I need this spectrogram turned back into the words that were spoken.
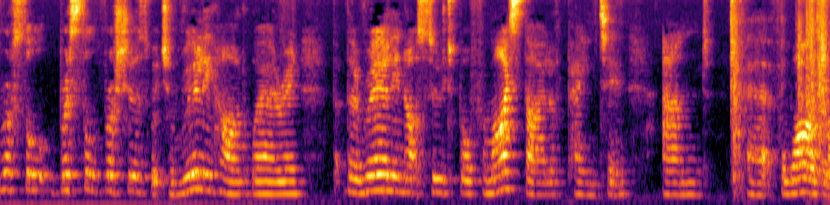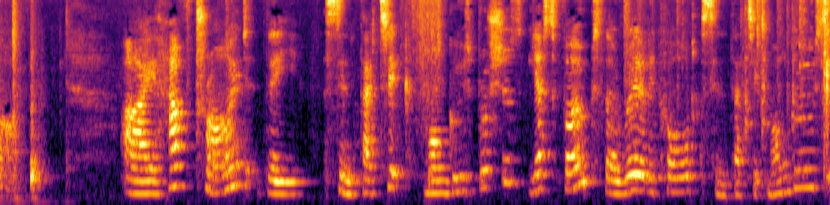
bristle, bristle brushes which are really hard wearing they're really not suitable for my style of painting and uh, for wildlife. I have tried the synthetic mongoose brushes. Yes folks, they're really called synthetic mongoose.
